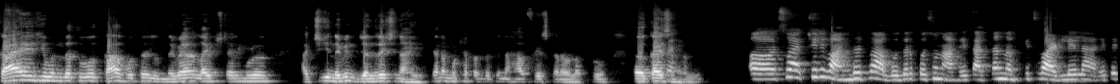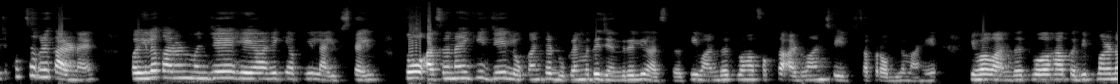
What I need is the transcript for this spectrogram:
काय हे वंधत्व का होतं नव्या लाईफस्टाईलमुळे आजची जी नवीन जनरेशन आहे त्यांना मोठ्या पद्धतीने हा फेस करावा लागतो. काय सांगाल? सो ऍक्च्युली वांधत्व अगोदरपासून आहेत आता नक्कीच वाढलेलं आहे. त्याचे खूप सगळे कारण आहेत. पहिलं कारण म्हणजे हे आहे की आपली लाईफस्टाईल तो असं नाही की जे लोकांच्या डोक्यांमध्ये जनरली असतं की वांधत्व हा फक्त अडव्हान्स स्टेजचा प्रॉब्लेम आहे. किंवा वांधत्व हा कधी पण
